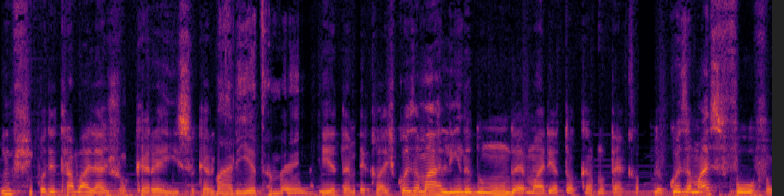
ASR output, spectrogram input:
Enfim, poder trabalhar junto. Quero é isso. Quero Maria também. Maria também, teclado. Coisa mais linda do mundo é Maria tocando no teclado. Coisa mais fofa.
